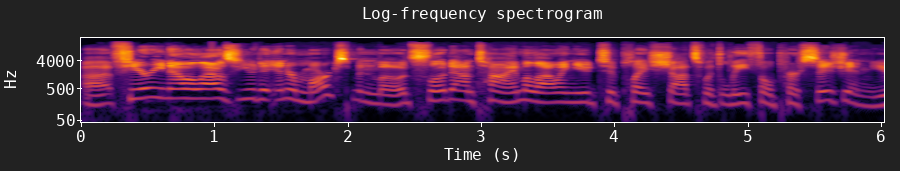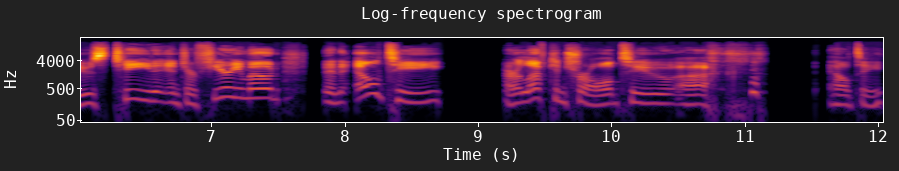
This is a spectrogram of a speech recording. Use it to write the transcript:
Uh, Fury now allows you to enter marksman mode, slow down time, allowing you to place shots with lethal precision. Use T to enter Fury mode, then LT or left control to uh, LT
